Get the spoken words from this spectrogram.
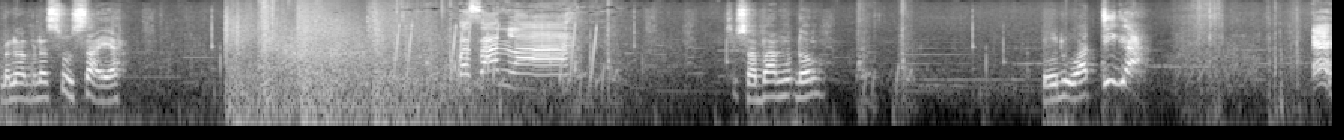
Benar-benar susah ya. Pesanlah. Susah banget dong. Satu, dua, tiga. Eh,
